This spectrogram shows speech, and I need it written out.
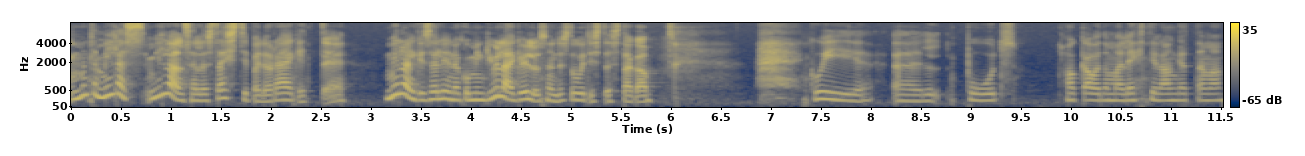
ma mõtlen, milles, millal sellest hästi palju räägiti. millalgi see oli nagu mingi üleküllus nendest uudistest, aga kui äh, puud hakkavad oma lehti langetama,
